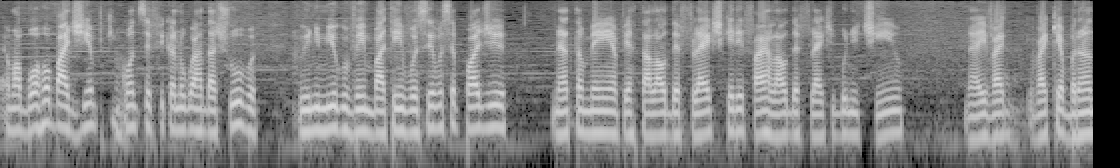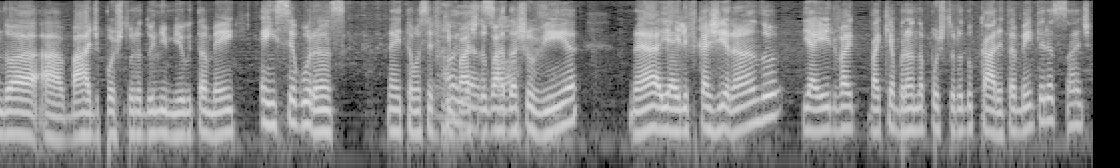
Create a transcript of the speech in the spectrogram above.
é uma boa roubadinha, porque enquanto você fica no guarda-chuva, o inimigo vem bater em você, você pode né, também apertar lá o deflect, que ele faz lá o deflect bonitinho, né, e vai, vai quebrando a, a barra de postura do inimigo também em segurança, né, então você fica Olha embaixo do guarda-chuvinha, né, e aí ele fica girando, e aí ele vai, vai quebrando a postura do cara, então é bem interessante,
